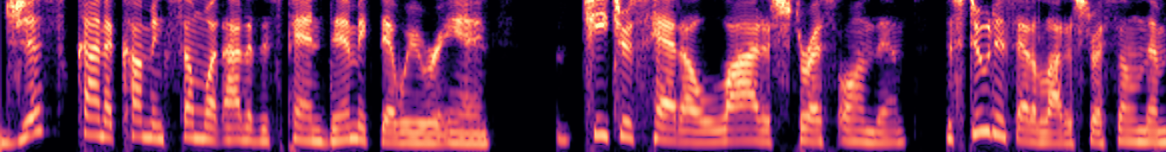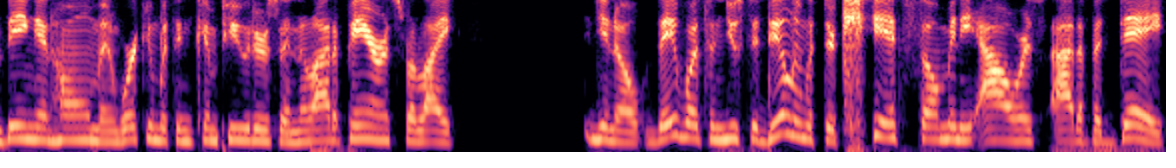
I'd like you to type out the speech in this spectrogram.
just kind of coming somewhat out of this pandemic that we were in, teachers had a lot of stress on them. The students had a lot of stress on them being at home and working with the computers. And a lot of parents were like, you know, they wasn't used to dealing with their kids so many hours out of a day.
